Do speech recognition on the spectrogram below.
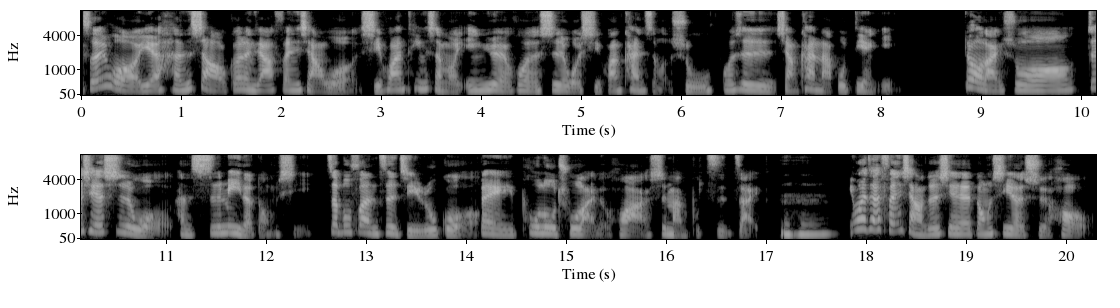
所以我也很少跟人家分享我喜欢听什么音乐，或者是我喜欢看什么书，或是想看哪部电影。对我来说，这些是我很私密的东西。这部分自己如果被曝露出来的话，是蛮不自在的。嗯哼，因为在分享这些东西的时候，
